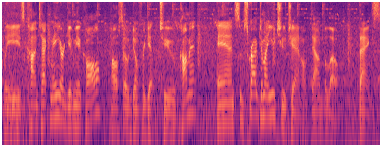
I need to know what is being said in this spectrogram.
please contact me or give me a call. Also, don't forget to comment and subscribe to my YouTube channel down below. Thanks.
